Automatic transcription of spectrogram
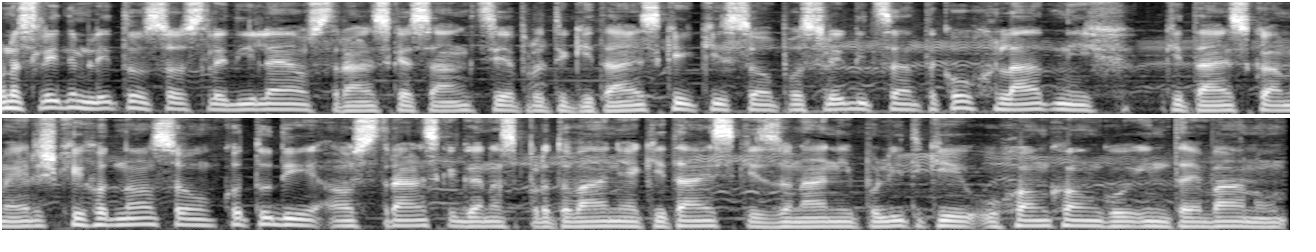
V naslednjem letu so sledile avstralske sankcije proti Kitajski, ki so posledica tako hladnih kitajsko-ameriških odnosov, kot tudi avstralskega nasprotovanja kitajski zonani politiki v Hongkongu in Tajvanu.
